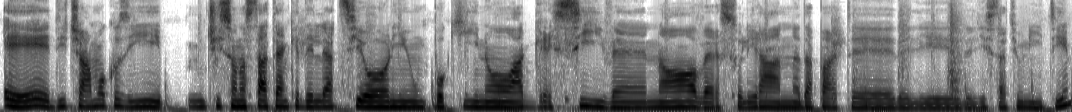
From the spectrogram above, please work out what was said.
e diciamo così mh, ci sono state anche delle azioni un pochino aggressive no, verso l'Iran da parte degli, degli Stati Uniti.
